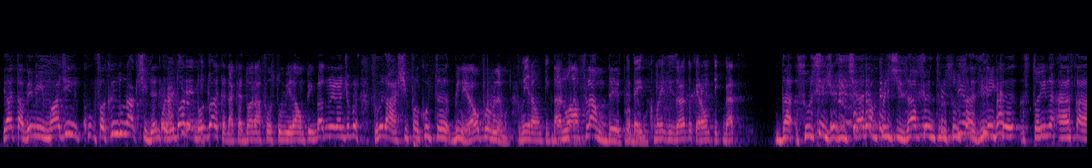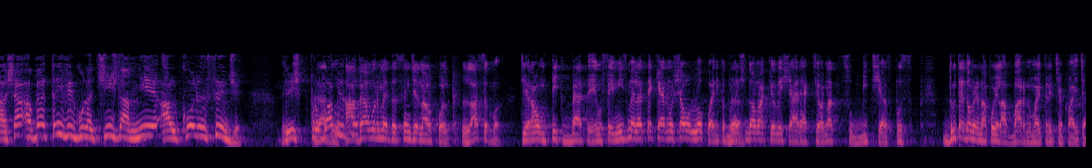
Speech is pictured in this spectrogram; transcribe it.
Iată, avem imagini cu, făcând un accident, Un că nu doar, accident nu mic. doar că dacă doar a fost un, era un pic bad, nu era nicio problemă. Dom'le, dar a și făcut, uh, bine, era o problemă. Cum era un pic Dar beat, nu da. aflam de Cât ai, problemă. cum ai zis, Radu, că era un pic beat? Da, surse judiciare au precizat pentru sursa un pic zilei beat. că Stoina asta așa avea 3,5 la mie alcool în sânge. Deci probabil Radu, că... avea urme de sânge în alcool. Lasă-mă. Era un pic beată. Eufemismele astea chiar nu și-au locul. Adică până Da. și doamna și a reacționat subit și a spus du-te, domnule, înapoi la bar, nu mai trece pe aici.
